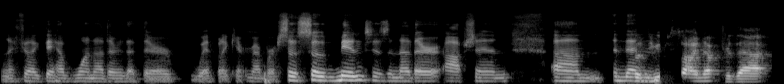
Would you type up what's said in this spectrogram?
and I feel like they have one other that they're with, but I can't remember. So so Mint is another option, um, and then so you sign up for that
